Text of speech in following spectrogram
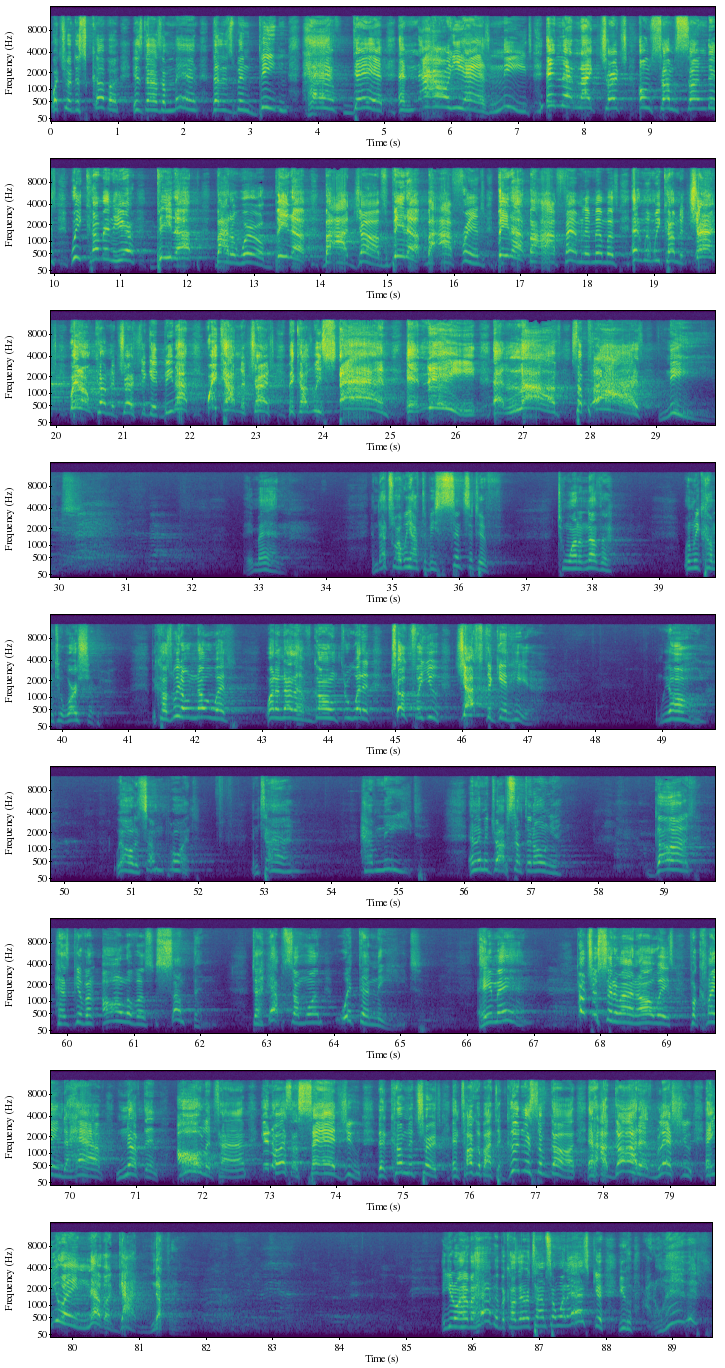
what you'll discover is there's a man that has been beaten, half dead, and now he has needs. Isn't that like church on some Sundays? We come in here beat up by the world, beat up by our jobs, beat up by our friends, beat up by our family members. And when we come to church, we don't come to church to get beat up. We come to church because we stand in need and love supplies need. Amen. And that's why we have to be sensitive to one another when we come to worship. Because we don't know what one another have gone through, what it took for you just to get here. We all, we all at some point in time have need. And let me drop something on you. God has given all of us something to help someone with their needs. Amen. Don't you sit around and always proclaim to have nothing all the time. You know, it's a sad you that come to church and talk about the goodness of God and how God has blessed you, and you ain't never got nothing. And you don't ever have it because every time someone asks you, you, I don't have it.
